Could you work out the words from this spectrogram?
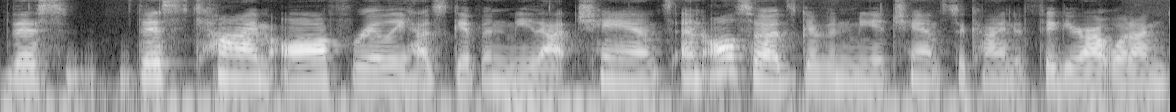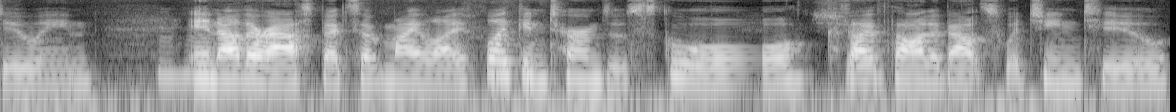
this this time off really has given me that chance and also has given me a chance to kind of figure out what i'm doing mm-hmm. in other aspects of my life like in terms of school because i've thought about switching to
